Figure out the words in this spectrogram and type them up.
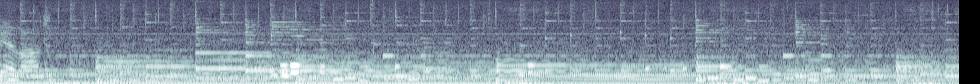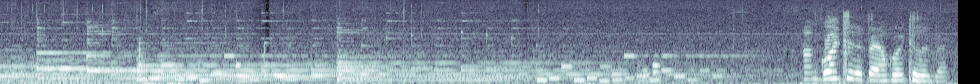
I'm going to the bed, I'm going to the bed.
